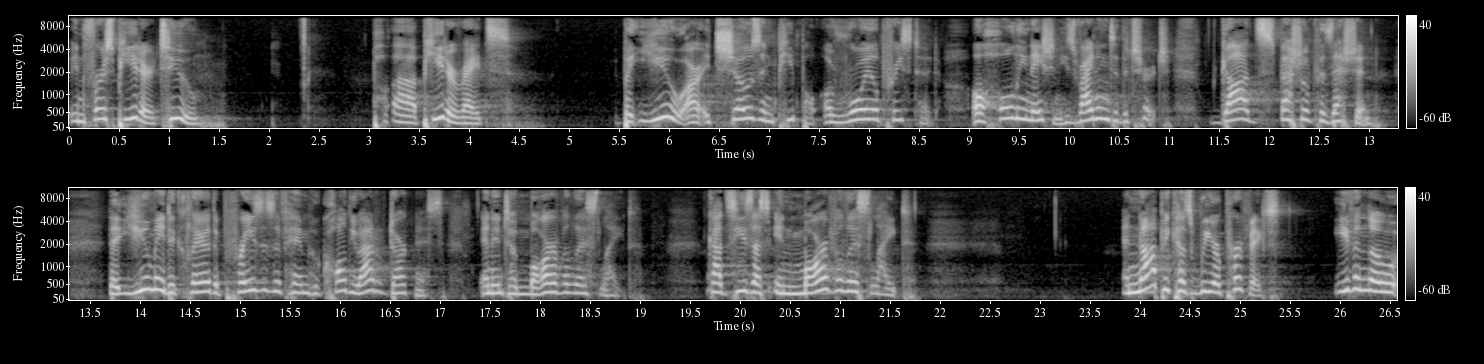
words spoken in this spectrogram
In 1 Peter 2, uh, Peter writes, But you are a chosen people, a royal priesthood, a holy nation. He's writing to the church. God's special possession, that you may declare the praises of him who called you out of darkness and into marvelous light. God sees us in marvelous light. And not because we are perfect, even though,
